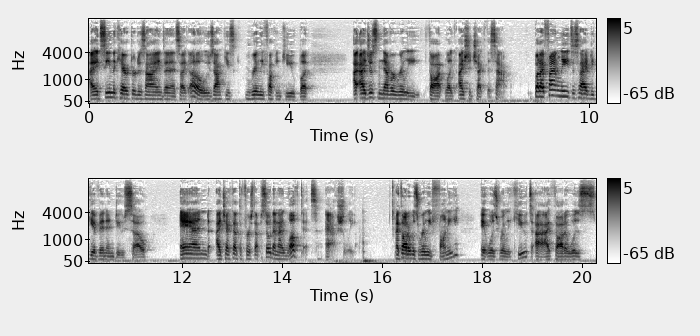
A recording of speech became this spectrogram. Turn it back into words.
I had seen the character designs, and it's like, oh, Uzaki's really fucking cute, but I, I just never really thought like I should check this out. But I finally decided to give in and do so. And I checked out the first episode and I loved it, actually. I thought it was really funny. It was really cute. I, I thought it was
